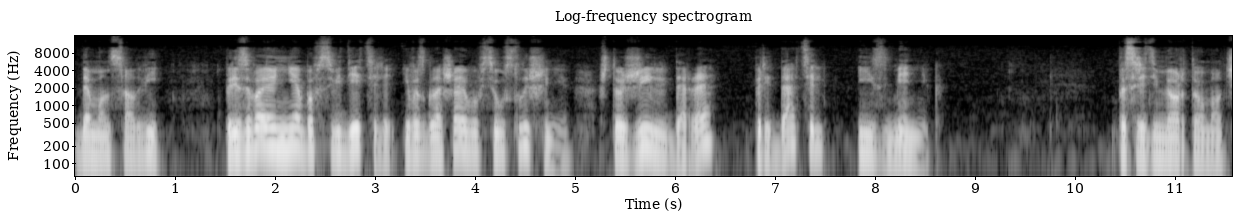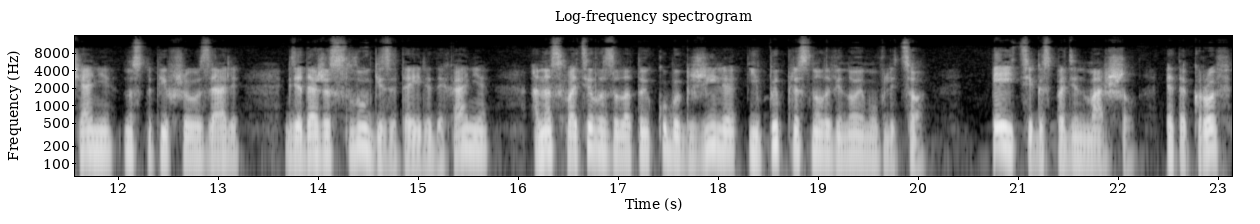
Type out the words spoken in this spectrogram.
де Монсалви. Призываю небо в свидетели и возглашаю во всеуслышание, что Жиль де Ре — предатель и изменник. Посреди мертвого молчания, наступившего в зале, где даже слуги затаили дыхание, она схватила золотой кубок Жиля и выплеснула вино ему в лицо. «Пейте, господин маршал, это кровь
